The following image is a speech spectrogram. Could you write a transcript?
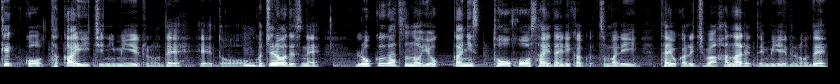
結構高い位置に見えるので、えーとうんこちらはですね6月の4日に東方最大理覚つまり太陽から一番離れて見えるので、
